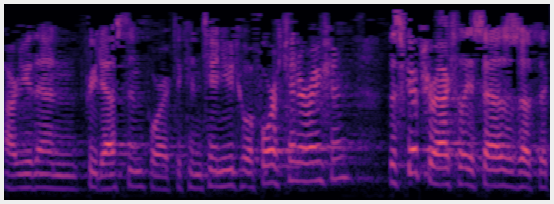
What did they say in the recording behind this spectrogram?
Are you then predestined for it to continue to a fourth generation? The scripture actually says that the,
